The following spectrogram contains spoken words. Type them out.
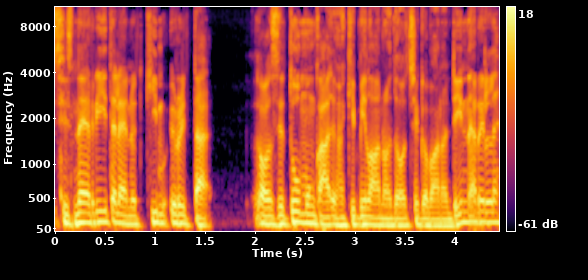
siis ne riitelee nyt, Kim yrittää, se tuu munkaan johonkin Milano Dolce Gabbana dinnerille,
